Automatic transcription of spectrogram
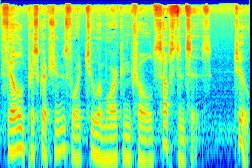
Filled prescriptions for two or more controlled substances. 2.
